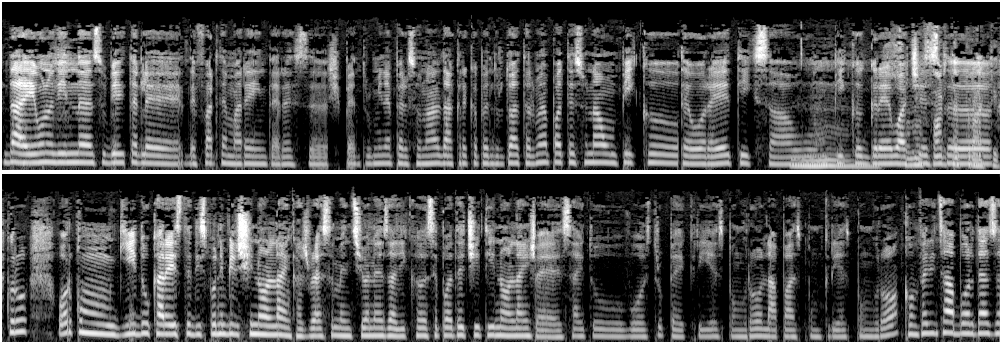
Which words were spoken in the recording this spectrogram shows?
Da, e unul din uh, subiectele de foarte mare interes uh, și pentru mine personal, dar cred că pentru toată lumea poate suna un pic uh, teoretic sau un pic uh, greu sună acest foarte uh, practic. lucru. Oricum, ghidul care este disponibil și în online, că aș vrea să menționez, adică se poate citi în online și pe site-ul vostru, pe cries.ro, la pas.cries.ro. Conferința abordează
